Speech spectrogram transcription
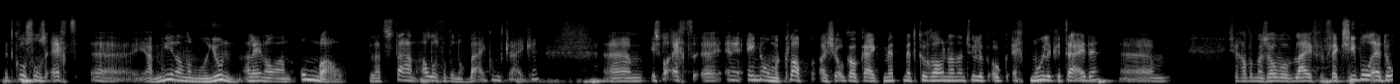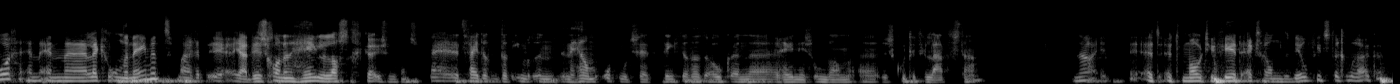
Het kost ons echt eh, ja, meer dan een miljoen alleen al aan ombouw. Laat staan alles wat er nog bij komt kijken. Ehm, is wel echt eh, een enorme klap. Als je ook al kijkt met, met corona natuurlijk ook echt moeilijke tijden. Ehm, ik zeg altijd maar zo, we blijven flexibel erdoor en, en eh, lekker ondernemend. Maar het, ja, dit is gewoon een hele lastige keuze voor ons. Het feit dat, dat iemand een, een helm op moet zetten, denk je dat dat ook een reden is om dan de scooter te laten staan? Nou, het, het motiveert extra om de deelfiets te gebruiken.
